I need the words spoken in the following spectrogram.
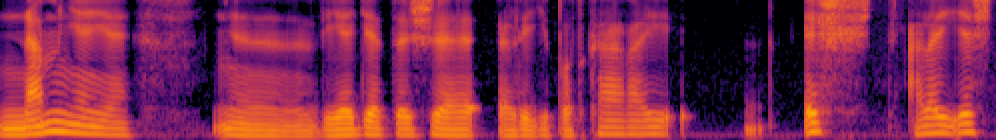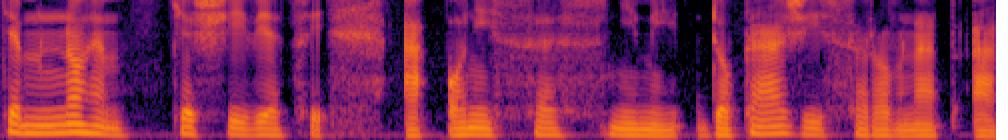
Na mě je e, vědět, že lidi potkávají ještě, ale ještě mnohem těžší věci a oni se s nimi dokáží srovnat a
